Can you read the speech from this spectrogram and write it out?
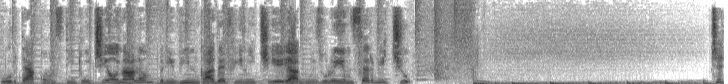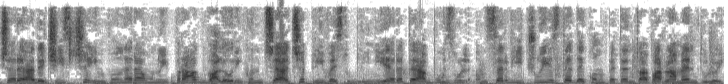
Curtea Constituțională în privința definiției abuzului în serviciu. CCR a decis ce impunerea unui prag valoric în ceea ce prive subliniere de abuzul în serviciu este de competența Parlamentului,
